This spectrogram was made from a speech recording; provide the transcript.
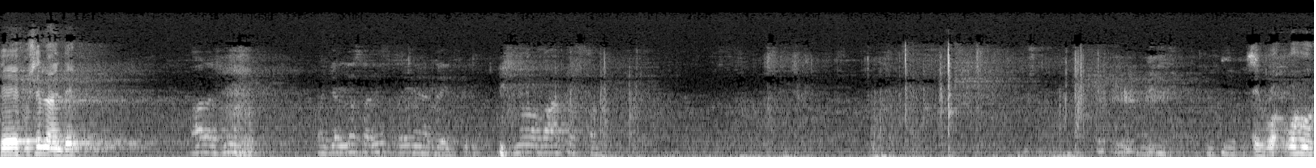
كيف؟ وش اللي عندك؟ قال جلوس فجلسني بين يديه. ثم وضع كفه. أي وهو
